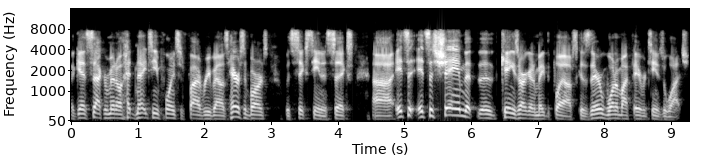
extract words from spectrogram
against Sacramento, had 19 points and five rebounds. Harrison Barnes with 16 and six. Uh, it's, a, it's a shame that the Kings aren't going to make the playoffs because they're one of my favorite teams to watch.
